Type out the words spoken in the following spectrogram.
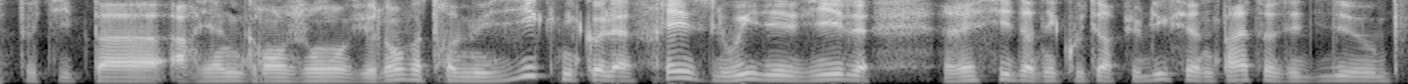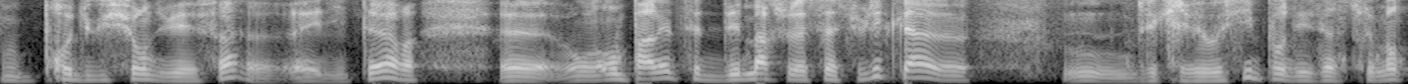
À petits pas, Ariane Grandjean au violon, votre musique, Nicolas Frise, Louis Desvilles, récit d'un écouteur public, ça vient de paraître aux, productions du FA, euh, éditeur. Euh, on, parlait de cette démarche de l'espace public, là, euh, vous écrivez aussi pour des instruments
